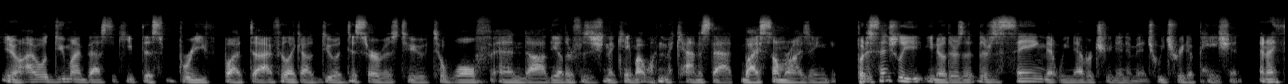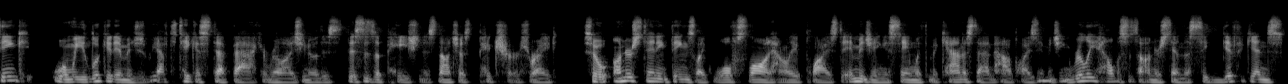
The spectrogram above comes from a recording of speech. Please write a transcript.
you know I will do my best to keep this brief, but uh, I feel like I'll do a disservice to to Wolff and uh, the other physician that came up with mechanostat by summarizing. But essentially, you know, there's a there's a saying that we never treat an image, we treat a patient, and I think when we look at images, we have to take a step back and realize, you know, this this is a patient. It's not just pictures, right? So understanding things like Wolff's law and how it applies to imaging is same with mechanostat and how it applies to imaging really helps us to understand the significance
